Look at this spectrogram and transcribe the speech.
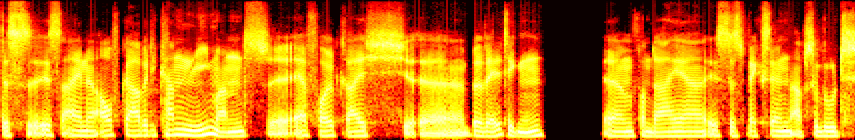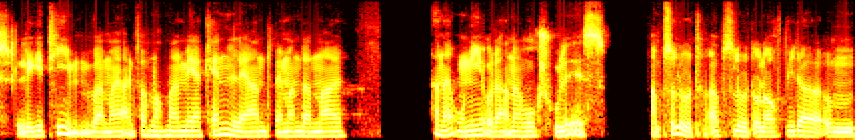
das ist eine Aufgabe, die kann niemand äh, erfolgreich äh, bewältigen. Ähm, von daher ist das Wechseln absolut legitim, weil man einfach nochmal mehr kennenlernt, wenn man dann mal an der Uni oder an der Hochschule ist. Absolut, absolut. Und auch wieder, um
